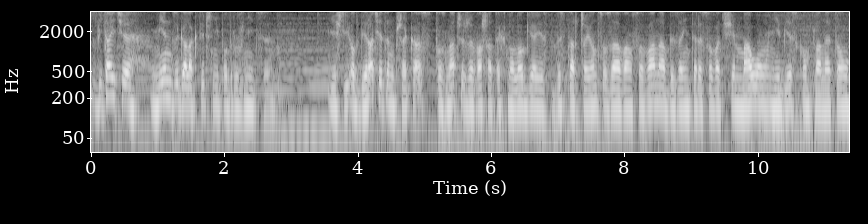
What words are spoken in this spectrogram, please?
Witajcie, międzygalaktyczni podróżnicy. Jeśli odbieracie ten przekaz, to znaczy, że wasza technologia jest wystarczająco zaawansowana, by zainteresować się małą niebieską planetą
